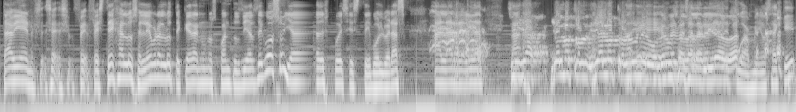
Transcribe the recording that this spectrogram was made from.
Está bien, fe festéjalo, celébralo, te quedan unos cuantos días de gozo, ya después este, volverás a la realidad. Sí, ah, ya, ya, el otro, ya el otro lunes eh, volvemos a la, a la realidad, realidad de tu ame. O sea que,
